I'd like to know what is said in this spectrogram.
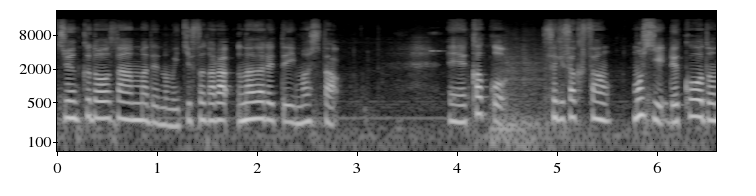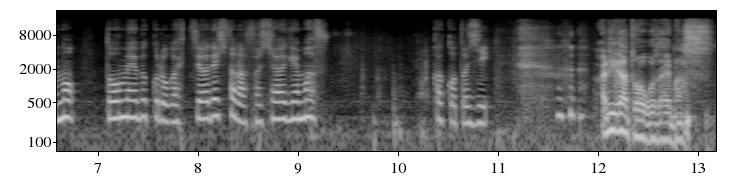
純駆動さんまでの道すがらうなだれていました。えー、過去、杉作さん、もしレコードの透明袋が必要でしたら差し上げます。過去閉じ。ありがとうございます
